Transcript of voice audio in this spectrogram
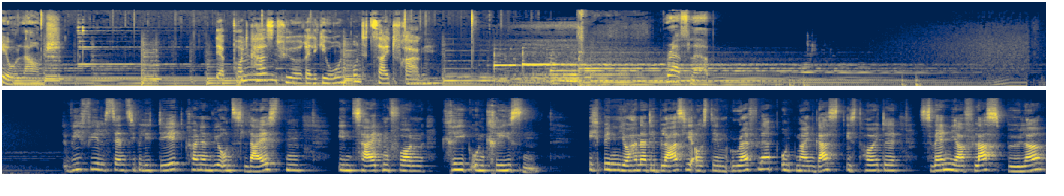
Theo Lounge. Der Podcast für Religion und Zeitfragen. RevLab. Wie viel Sensibilität können wir uns leisten in Zeiten von Krieg und Krisen? Ich bin Johanna Di Blasi aus dem RevLab und mein Gast ist heute Svenja Flassböhler,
